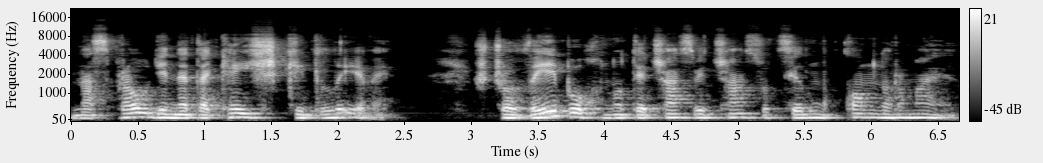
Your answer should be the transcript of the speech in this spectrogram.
насправді не таке й шкідливе що вибухнути час від часу цілком нормально,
